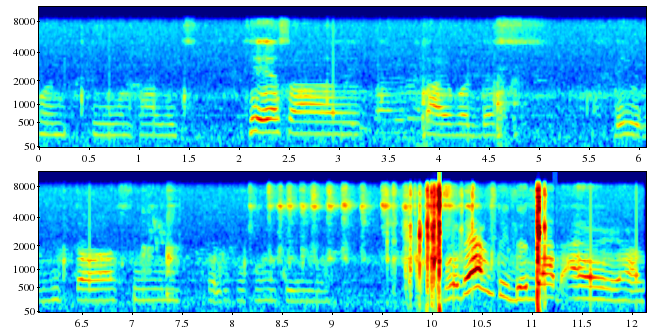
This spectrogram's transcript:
21 Pilots. KSI, this, David Guetta, soon, 24 But actually did that, I have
